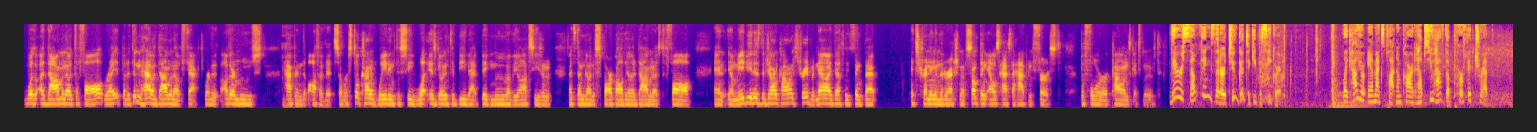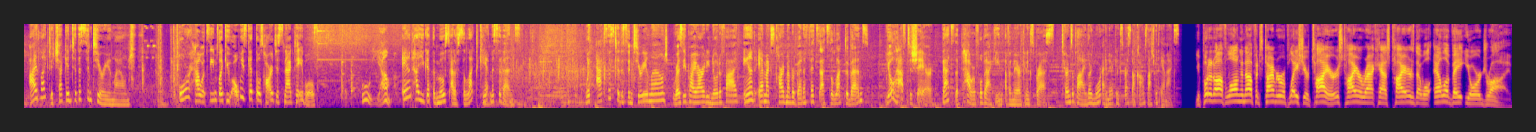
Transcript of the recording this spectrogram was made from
was a domino to fall, right? But it didn't have a domino effect where the other moves Mm-hmm. happened off of it. So we're still kind of waiting to see what is going to be that big move of the offseason that's then going to spark all the other dominoes to fall. And you know, maybe it is the John Collins trade, but now I definitely think that it's trending in the direction of something else has to happen first before Collins gets moved. There are some things that are too good to keep a secret. Like how your Amex Platinum card helps you have the perfect trip. I'd like to check into the Centurion Lounge. Or how it seems like you always get those hard to snag tables. Ooh, yum. And how you get the most out of select can't miss events. With access to the Centurion Lounge, Resy Priority Notified, and Amex card member benefits at select events, you'll have to share. That's the powerful backing of American Express. Terms apply. Learn more at americanexpress.com slash with Amex. You put it off long enough, it's time to replace your tires. Tire Rack has tires that will elevate your drive.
